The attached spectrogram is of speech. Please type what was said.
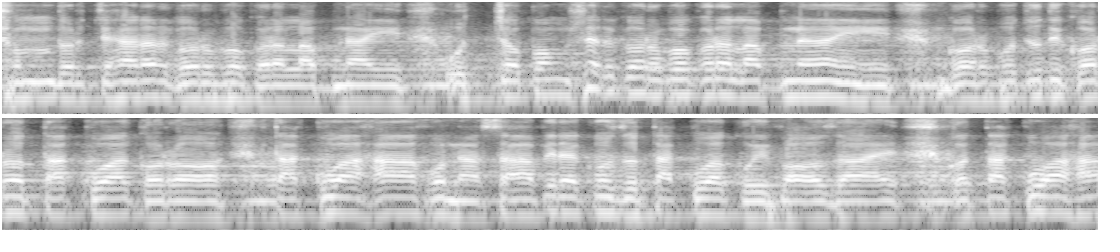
সুন্দর চেহারার গর্ব করে লাভ নাই, উচ্চ বংশের গর্ব করে লাভ নাই, গর্ব যদি করো তাকুয়া করো তাকুয়া হা হোনা, সাহাবিরা কোজ তাকুয়া কই পাওয়া যায়? ক তাকুয়া, হা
